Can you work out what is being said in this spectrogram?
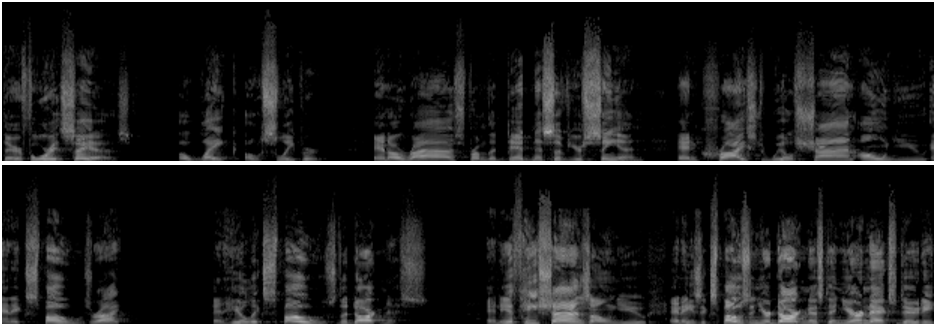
Therefore it says, Awake, O sleeper, and arise from the deadness of your sin, and Christ will shine on you and expose, right? And He'll expose the darkness. And if He shines on you and He's exposing your darkness, then your next duty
